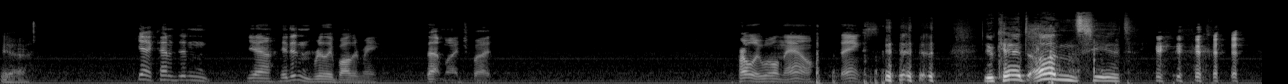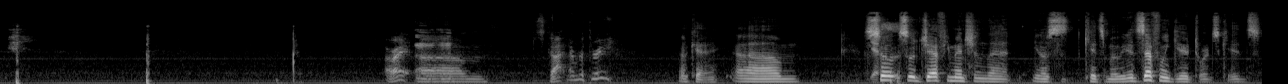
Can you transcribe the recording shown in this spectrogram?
yeah. Yeah, it kind of didn't. Yeah, it didn't really bother me that much, but probably will now. Thanks. you can't unsee it. All right, Mhm. um, Scott, number three. Okay. Um, So, Yes. so Jeff, you mentioned that you know it's a kids movie. It's definitely geared towards kids,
